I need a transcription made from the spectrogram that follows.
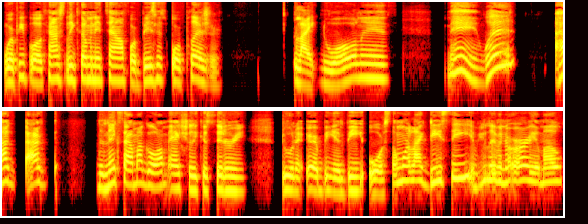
where people are constantly coming in town for business or pleasure, like New Orleans. Man, what? I I the next time I go, I'm actually considering doing an Airbnb or somewhere like DC. If you live in the area, Mo,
